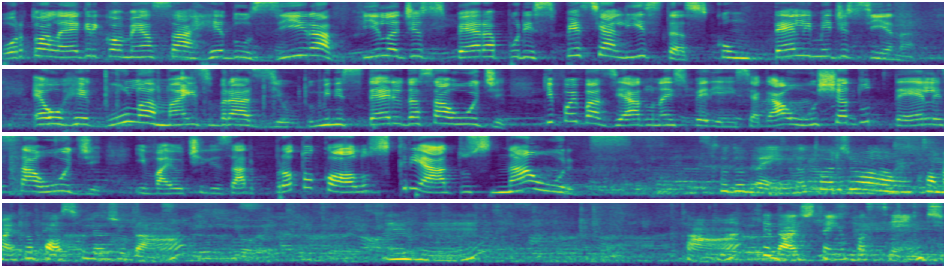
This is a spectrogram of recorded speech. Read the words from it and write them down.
Porto Alegre começa a reduzir a fila de espera por especialistas com telemedicina. É o Regula Mais Brasil, do Ministério da Saúde, que foi baseado na experiência gaúcha do Telesaúde e vai utilizar protocolos criados na URGS. Tudo bem, doutor João, como é que eu posso lhe ajudar? Uhum. Tá, que idade tem o paciente?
